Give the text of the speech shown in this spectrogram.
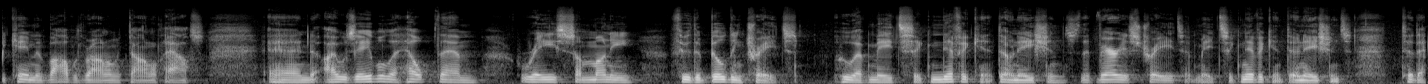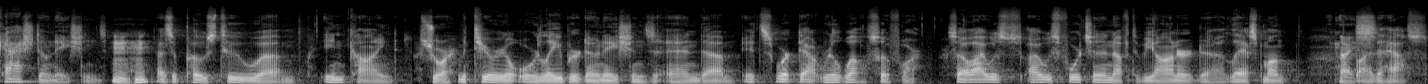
became involved with Ronald McDonald House. And I was able to help them raise some money through the building trades who have made significant donations. The various trades have made significant donations to the cash donations as opposed to um, in kind Sure. material or labor donations, and um, it's worked out real well so far. So I was I was fortunate enough to be honored uh, last month Nice. by the House.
